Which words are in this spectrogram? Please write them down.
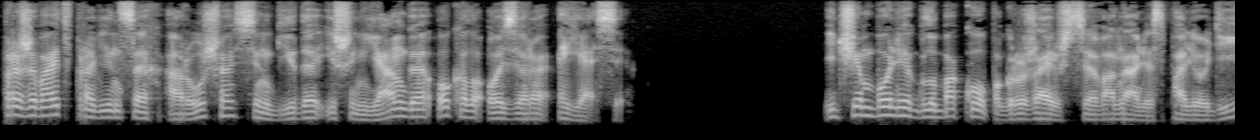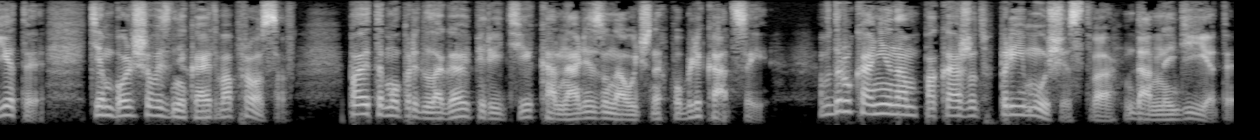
Проживает в провинциях Аруша, Сингида и Шиньянга около озера Эяси. И чем более глубоко погружаешься в анализ палеодиеты, тем больше возникает вопросов. Поэтому предлагаю перейти к анализу научных публикаций. Вдруг они нам покажут преимущества данной диеты.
